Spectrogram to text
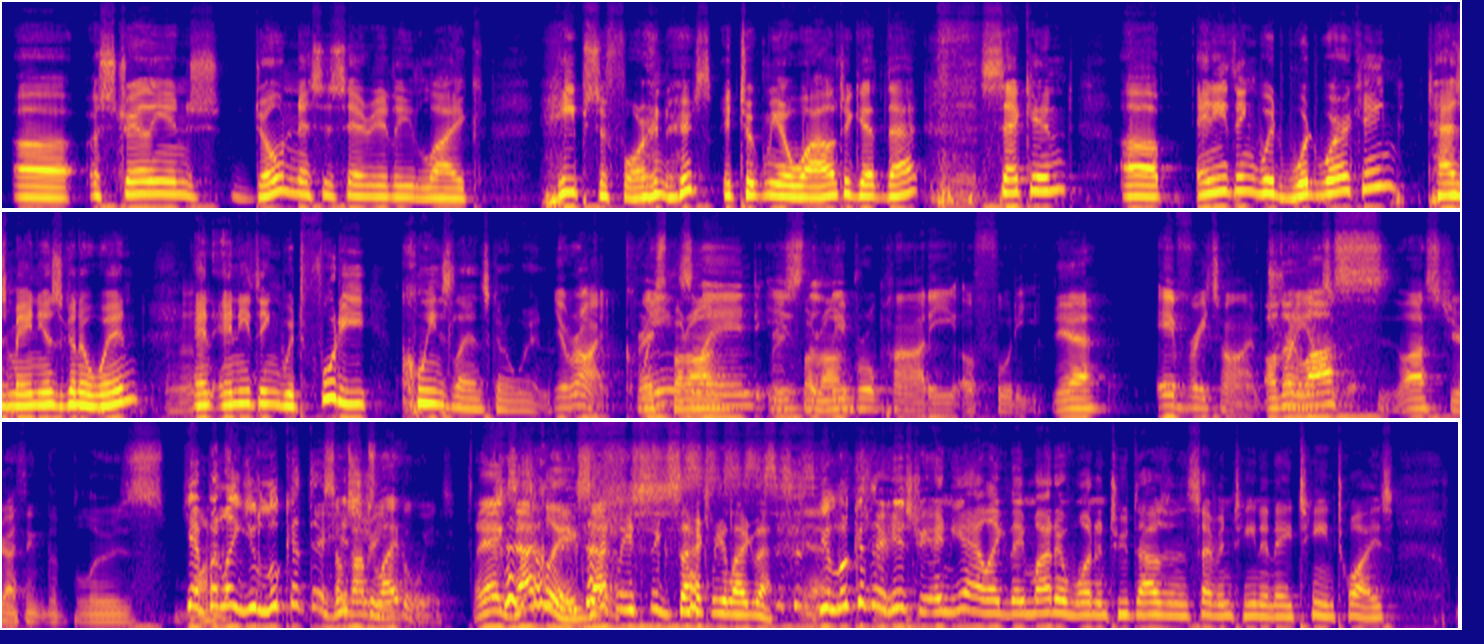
uh, Australians don't necessarily like heaps of foreigners. It took me a while to get that. Second, uh, anything with woodworking, Tasmania's gonna win, Mm-hmm. and anything with footy, Queensland's gonna win. You're right. Pretty spot on. Queensland is the on. Liberal Party of footy. yeah. Every time. Although last last year, I think the Blues. Yeah, won but it. like you look at their. Sometimes history. Labor wins. yeah, exactly, exactly, exactly. it's exactly like that. Yeah, you look at their history, and yeah, like they might have won in 2017 and 18 twice,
